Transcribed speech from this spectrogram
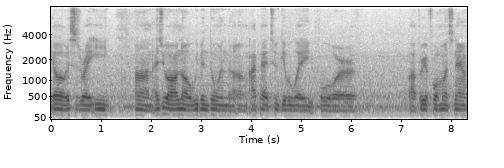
Yo, this is Ray E. Um, as you all know, we've been doing the um, iPad 2 giveaway for about three or four months now.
